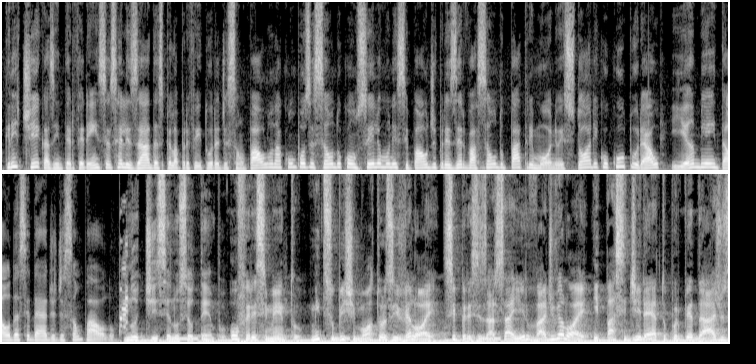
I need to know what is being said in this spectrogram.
critica as interferências realizadas pela Prefeitura de São Paulo na composição do Conselho Municipal de Preservação do Patrimônio Histórico, Cultural e Ambiental da cidade de São Paulo. Notícia no seu tempo. Oferecimento: Mitsubishi Motors e Veloy. Se precisar sair, vá de Veloy e passe direto por pedágios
